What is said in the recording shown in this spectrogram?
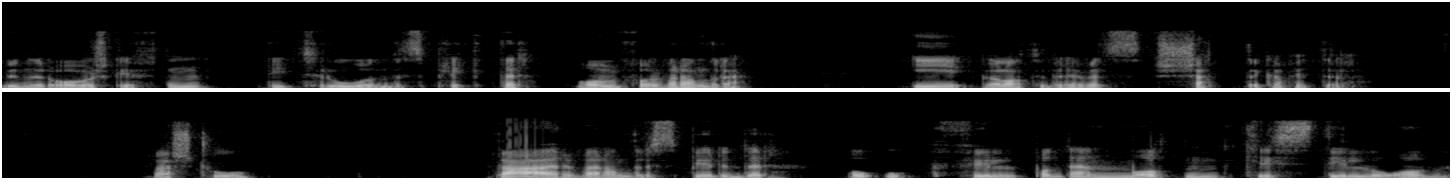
under overskriften 'De troendes plikter overfor hverandre' i Galaterbrevets sjette kapittel. Vers 2. Bær hverandres byrder og oppfyll på den måten Kristi lov.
